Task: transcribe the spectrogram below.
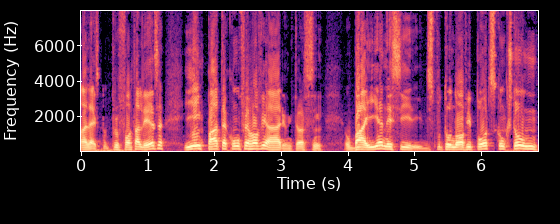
aliás, para o Fortaleza e empata com o Ferroviário. Então, assim, o Bahia nesse disputou nove pontos, conquistou um.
